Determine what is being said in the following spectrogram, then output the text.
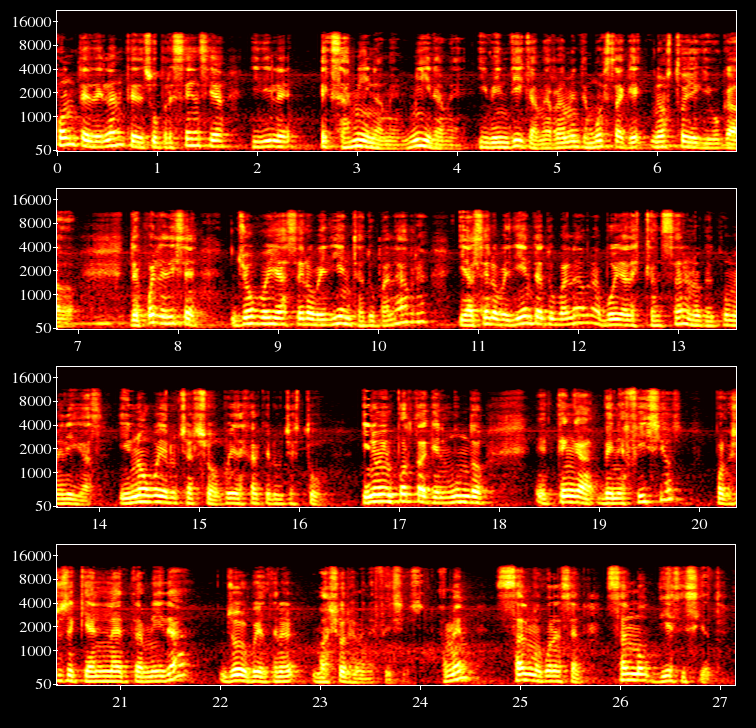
ponte delante de su presencia y dile, examíname, mírame y vindícame, realmente muestra que no estoy equivocado. Después le dice, yo voy a ser obediente a tu palabra y al ser obediente a tu palabra voy a descansar en lo que tú me digas. Y no voy a luchar yo, voy a dejar que luches tú. Y no me importa que el mundo eh, tenga beneficios, porque yo sé que en la eternidad yo voy a tener mayores beneficios. Amén. Salmo, acuérdense, Salmo 17.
